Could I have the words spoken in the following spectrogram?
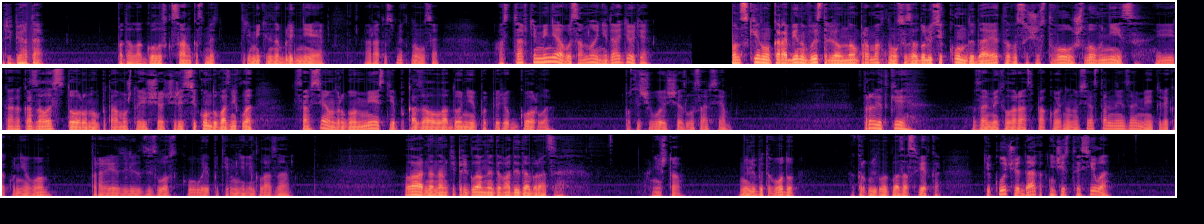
«Ребята!» — подала голос Ксанка стремительно бледнее. Рат усмехнулся. «Оставьте меня, вы со мной не дойдете!» Он скинул карабин, выстрелил, но промахнулся. За долю секунды до этого существо ушло вниз и, как оказалось, в сторону, потому что еще через секунду возникло совсем в другом месте и показало ладони поперек горла, после чего исчезло совсем. «Прытки!» — заметил Рад спокойно, но все остальные заметили, как у него прорезались зло скулы и потемнели глаза. «Ладно, нам теперь главное до воды добраться». «Они что, не любят воду?» — округлила глаза Светка. «Текучую, да, как нечистая сила?»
